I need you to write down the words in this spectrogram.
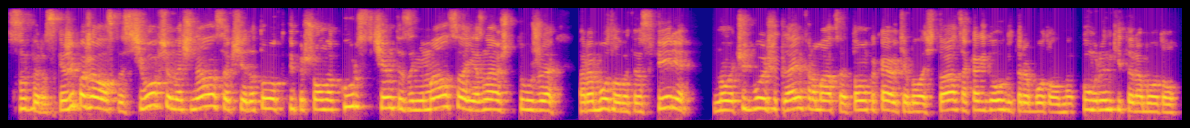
Супер. Скажи, пожалуйста, с чего все начиналось вообще до того, как ты пришел на курс, чем ты занимался? Я знаю, что ты уже работал в этой сфере, но чуть больше дай информации о том, какая у тебя была ситуация, как долго ты работал, на каком рынке ты работал.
